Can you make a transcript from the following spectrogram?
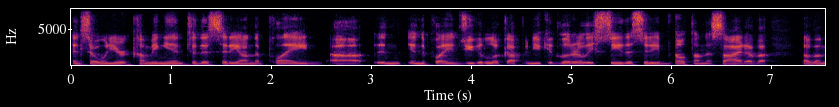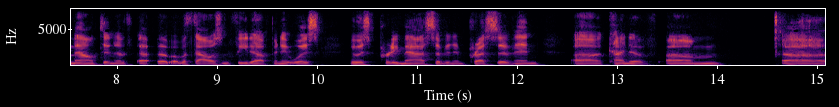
And so when you're coming into the city on the plain, uh, in in the plains, you could look up and you could literally see the city built on the side of a of a mountain of, of a thousand feet up, and it was it was pretty massive and impressive and uh, kind of um, uh,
